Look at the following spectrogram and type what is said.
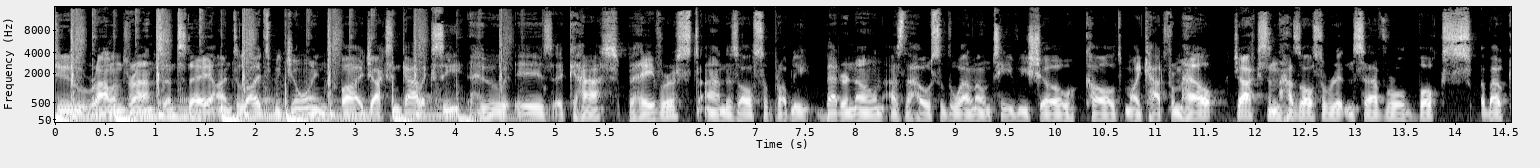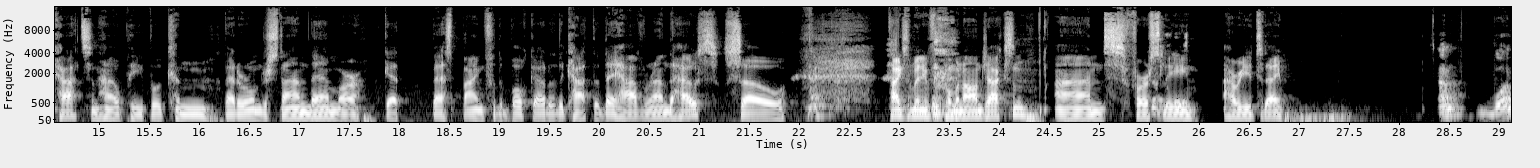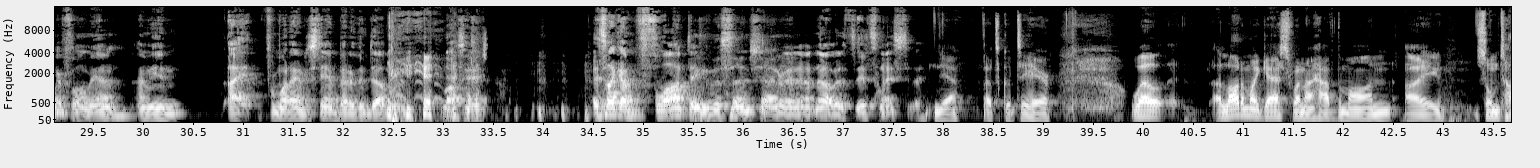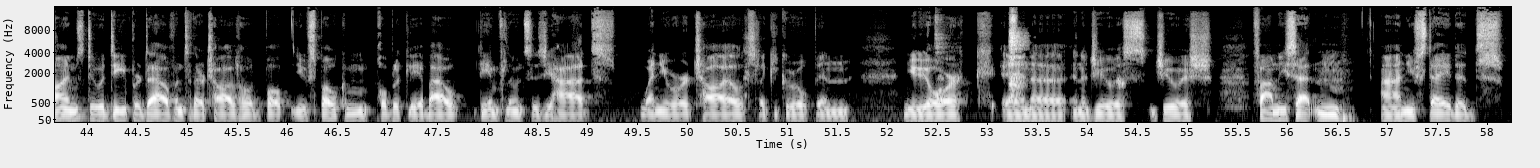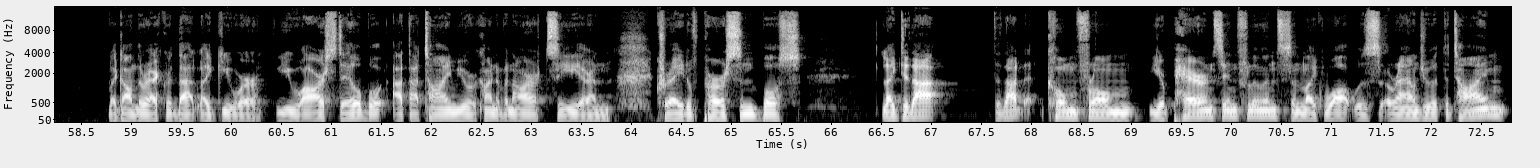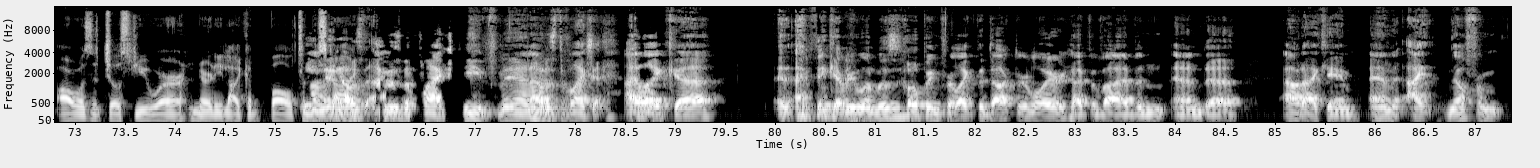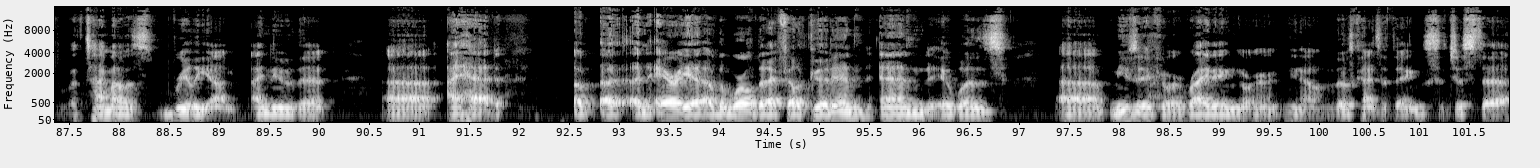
to Rallen's Rant, and today I'm delighted to be joined by Jackson Galaxy, who is a cat behaviorist and is also probably better known as the host of the well known TV show called My Cat from Hell. Jackson has also written several books about cats and how people can better understand them or get best bang for the buck out of the cat that they have around the house. So, thanks a million for coming on, Jackson. And firstly, how are you today? I'm wonderful, man. I mean, I from what I understand, better than Dublin, Los Angeles. It's like I'm flaunting the sunshine right now. No, but it's it's nice today. Yeah, that's good to hear. Well, a lot of my guests, when I have them on, I sometimes do a deeper delve into their childhood. But you've spoken publicly about the influences you had when you were a child, like you grew up in New York in a in a Jewish Jewish family setting, and you stated like on the record that like you were you are still but at that time you were kind of an artsy and creative person but like did that did that come from your parents influence and like what was around you at the time or was it just you were nearly like a bolt in the I, sky I was I was the black sheep, man. I was the black sheep. I like. Uh, I think everyone was hoping for like the doctor lawyer type of vibe, and and uh, out I came. And I know from the time I was really young, I knew that uh, I had a, a, an area of the world that I felt good in, and it was uh, music or writing or you know those kinds of things. Just uh,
